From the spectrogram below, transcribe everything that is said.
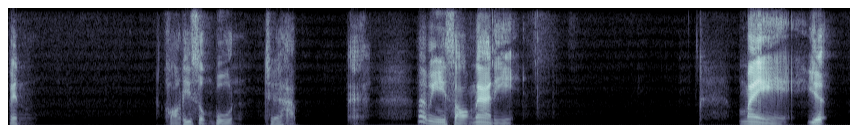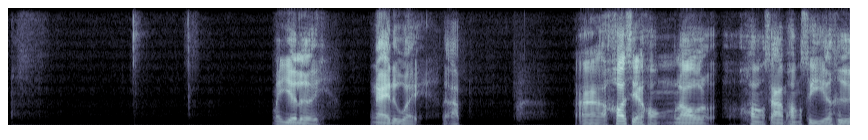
เป็นของที่สมบูรณ์ใช่ไหมครับก็มีสองหน้านี้ ไม่เยอะ ไม่เยอะเลยง่ายด้วยนะครับข้อเสียของเราห้องสามห้องสี่ก็คือ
